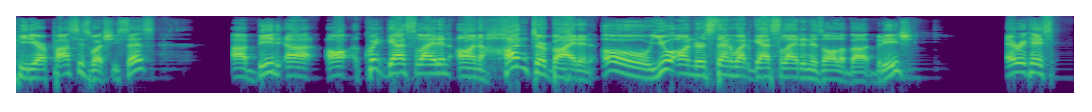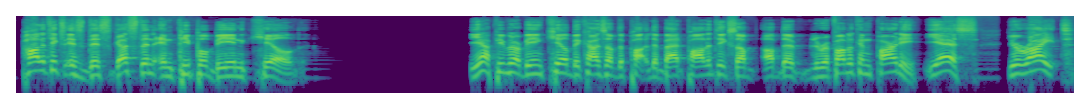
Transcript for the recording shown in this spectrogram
PDR Posse, is what she says. Uh, be, uh, uh, quit gaslighting on Hunter Biden. Oh, you understand what gaslighting is all about, Bridge. Eric Hayes, politics is disgusting and people being killed. Yeah, people are being killed because of the, po- the bad politics of, of the, the Republican Party. Yes. You're right.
